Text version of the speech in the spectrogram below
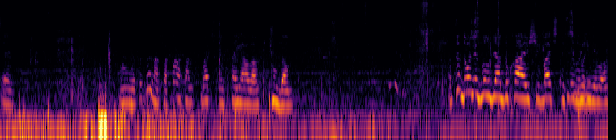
Це. От, оце наша хата, бачите, стояла чудом. Оце домик був для отдухаючих, бачите, все згоріло.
